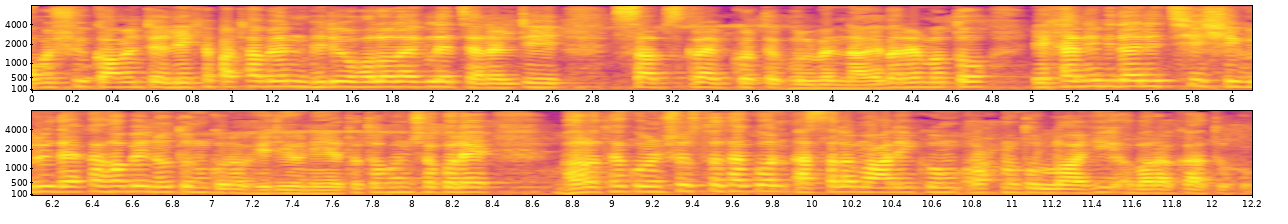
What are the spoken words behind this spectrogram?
অবশ্যই কমেন্টে লিখে পাঠাবেন। ভিডিও ভালো লাগলে চ্যানেলটি সাবস্ক্রাইব করতে ভুলবেন না। এবারের মতো এখানে বিদায় নিচ্ছি। শীঘ্রই দেখা হবে নতুন কোনো ভিডিও নিয়ে। ততক্ষণ সকলে ভালো থাকুন, সুস্থ থাকুন। আসসালামু আলাইকুম রহমতুল্লাহি বারাকাতুহু।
